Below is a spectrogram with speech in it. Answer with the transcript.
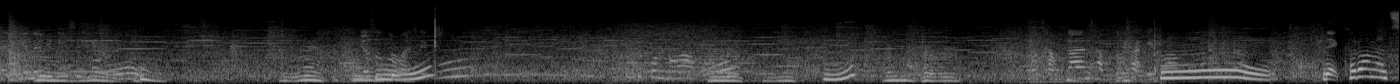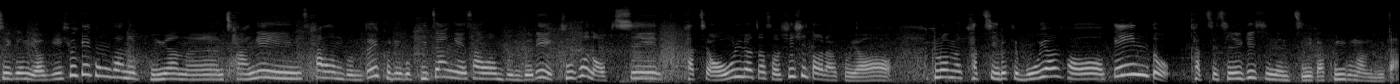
네, 여기는 휴게실이고 음료수도 음. 마시고 핸드폰도 하고 음? 뭐 잠깐 잠도 자기도 하고 음. 네, 그러면 지금 여기 휴게 공간을 보면은 장애인 사원분들 그리고 비장애 사원분들이 구분 없이 같이 어울려져서 쉬시더라고요. 그러면 같이 이렇게 모여서 게임도 같이 즐기시는지가 궁금합니다.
